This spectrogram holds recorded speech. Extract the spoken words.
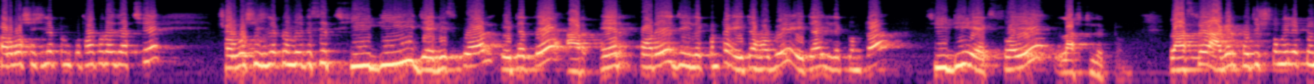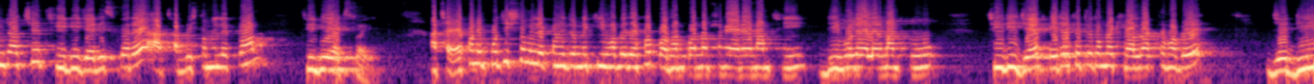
সর্বশেষ ইলেকট্রন কোথায় কোথায় যাচ্ছে? সর্বশেষ ইলেকট্রন যাইতেছে থ্রি ডি জেড স্কোয়ার এটাতে আর এর পরে যে ইলেকট্রনটা এটা হবে, এটা ইলেকট্রনটা three D X Y last electron লাস্টের আগের পঁচিশতম ইলেকট্রন যাচ্ছে থ্রি ডি জেড স্কোয়ারে আর ছাব্বিশতম electron three D X Y আচ্ছা এখন এই পঁচিশতম ইলেকট্রনের জন্য কি হবে দেখো? প্রধান কোয়ান্টাম সংখ্যা এন এর মান থ্রি ডি হলে এল এর মান টু থ্রি ডি জেড এটার ক্ষেত্রে তোমরা খেয়াল রাখতে হবে যে D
